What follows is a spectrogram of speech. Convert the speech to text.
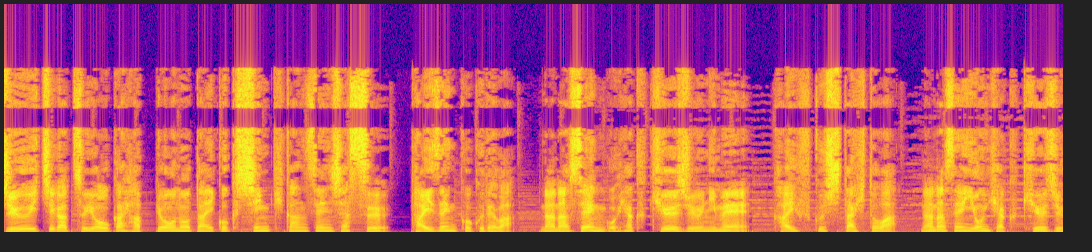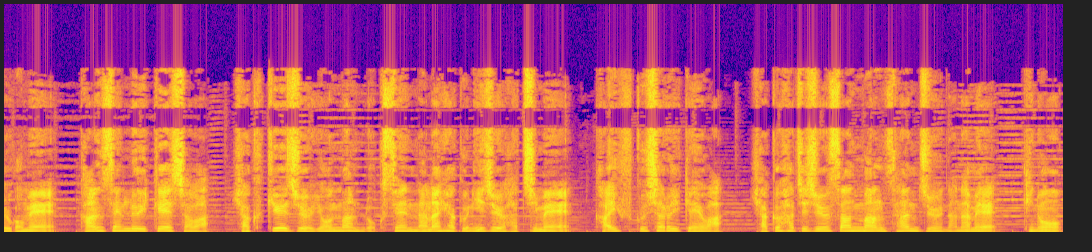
11月8日発表の大国新規感染者数、対全国では7592名、回復した人は7495名、感染累計者は194万6728名、回復者累計は183万37名、昨日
